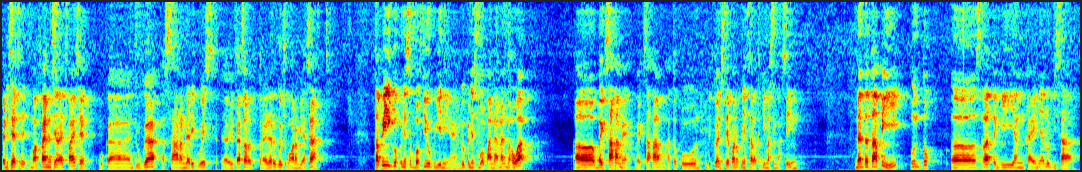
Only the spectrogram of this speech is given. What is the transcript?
financial advice ya, bukan juga saran dari gue eh, investor atau trader, gue cuma orang biasa. Tapi gue punya sebuah view begini ya, gue punya sebuah pandangan bahwa uh, baik saham ya, baik saham ataupun Bitcoin setiap orang punya strategi masing-masing. Dan tetapi untuk uh, strategi yang kayaknya lu bisa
